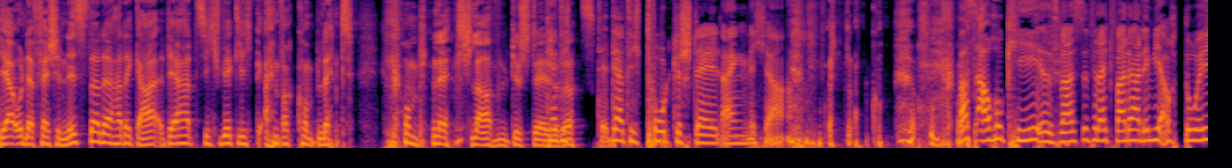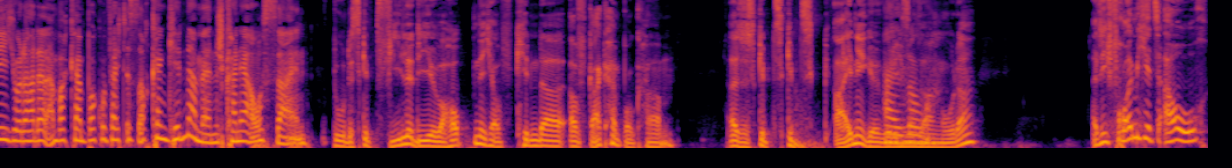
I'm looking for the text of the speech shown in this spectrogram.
Ja, und der Fashionista, der hatte gar, der hat sich wirklich einfach komplett, komplett schlafend gestellt, Der oder? hat, sich, der, hat sich totgestellt eigentlich, ja. Oh. Was auch okay ist, weißt du, vielleicht war der halt irgendwie auch durch oder hat er einfach keinen Bock und vielleicht ist es auch kein Kindermensch, kann ja auch sein. Du, es gibt viele, die überhaupt nicht auf Kinder, auf gar keinen Bock haben. Also es gibt, es gibt einige, würde ich Also. mal sagen, oder? Also ich freue mich jetzt auch,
